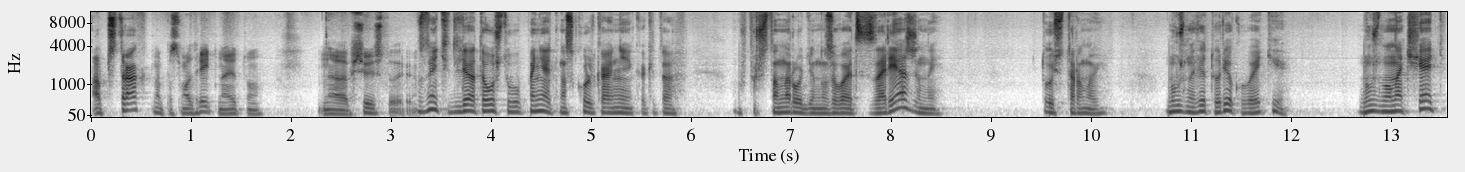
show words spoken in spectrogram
абстрактно посмотреть на эту всю историю. Знаете, для того, чтобы понять, насколько они, как это в простонародье называется, заряжены той стороной, нужно в эту реку войти. Нужно начать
